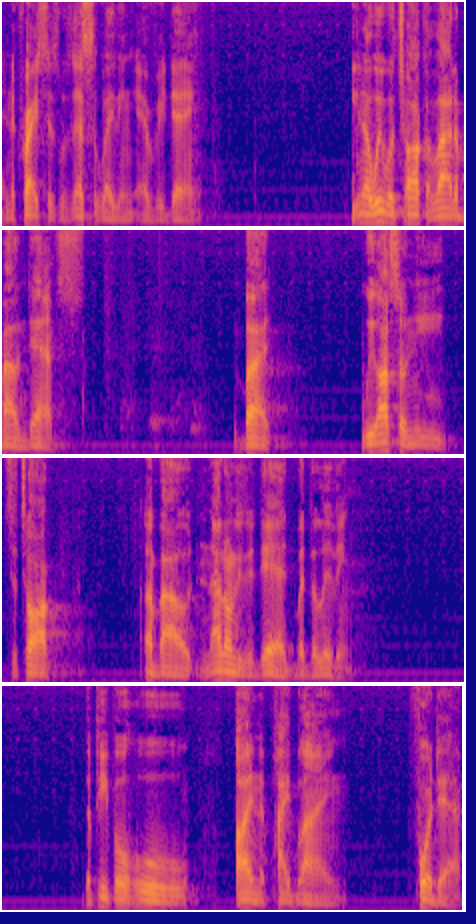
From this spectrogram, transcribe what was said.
and the crisis was escalating every day. You know, we will talk a lot about deaths, but we also need to talk about not only the dead, but the living. The people who are in the pipeline for death.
